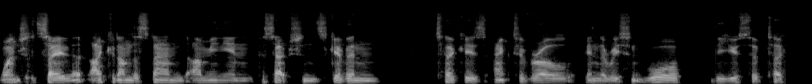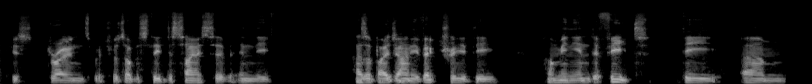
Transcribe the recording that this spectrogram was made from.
One should say that I could understand Armenian perceptions given Turkey's active role in the recent war, the use of Turkish drones, which was obviously decisive in the Azerbaijani victory, the Armenian defeat, the um,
